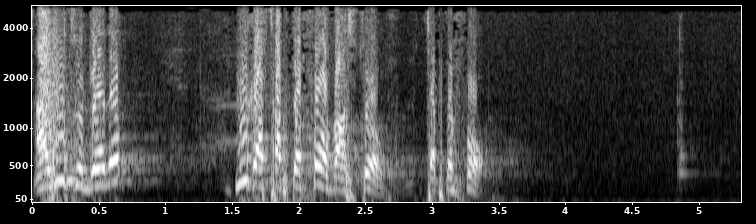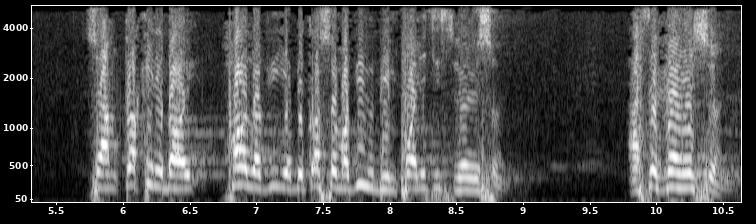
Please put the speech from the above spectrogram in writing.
Are we together? Look at chapter 4, verse 12. Chapter 4. So I'm talking about all of you here because some of you will be in politics very soon. I say very soon.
